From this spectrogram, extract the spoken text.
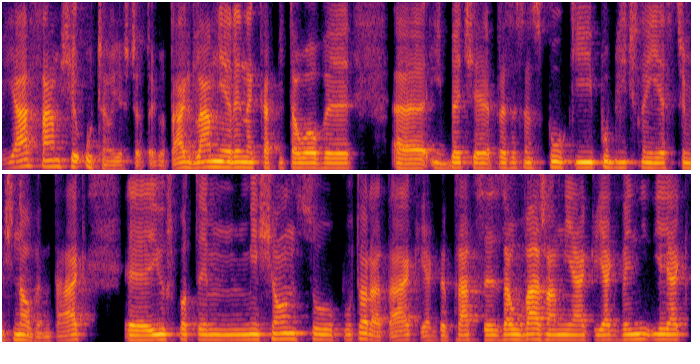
Ja sam się uczę jeszcze tego, tak? Dla mnie rynek kapitałowy e, i bycie prezesem spółki publicznej jest czymś nowym, tak? E, już po tym miesiącu, półtora, tak, jakby pracy zauważam, jak, jak, jak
